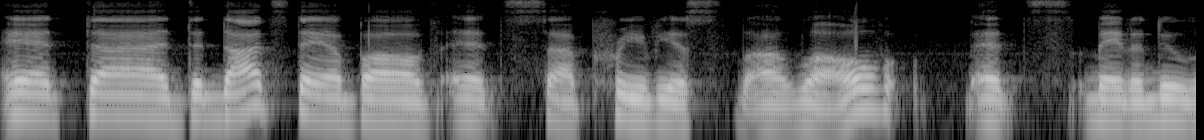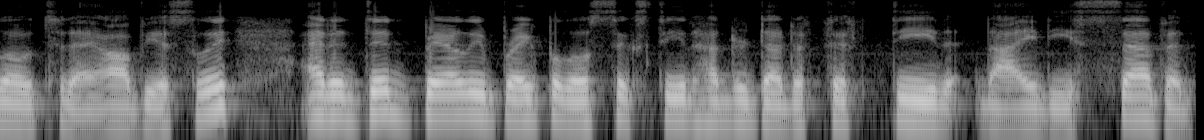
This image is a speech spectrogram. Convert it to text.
it uh, did not stay above its uh, previous uh, low. It's made a new low today, obviously, and it did barely break below 1600 down to 1597.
